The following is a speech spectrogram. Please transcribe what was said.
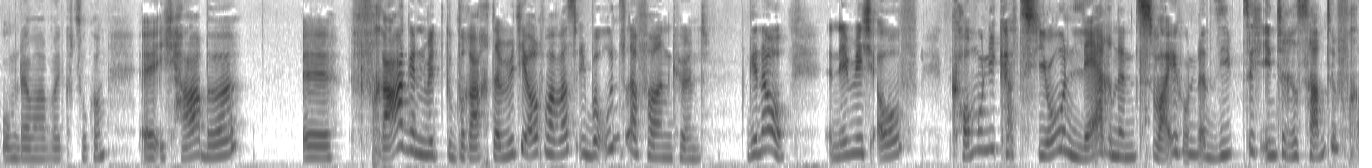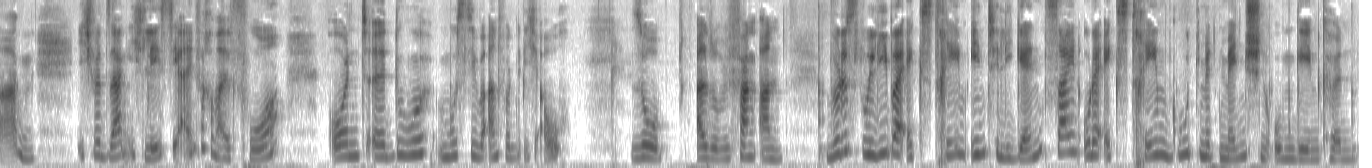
um da mal wegzukommen, äh, ich habe äh, Fragen mitgebracht, damit ihr auch mal was über uns erfahren könnt. Genau. Nämlich auf Kommunikation lernen 270 interessante Fragen. Ich würde sagen, ich lese sie einfach mal vor und äh, du musst sie beantworten, ich auch. So, also wir fangen an. Würdest du lieber extrem intelligent sein oder extrem gut mit Menschen umgehen können?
